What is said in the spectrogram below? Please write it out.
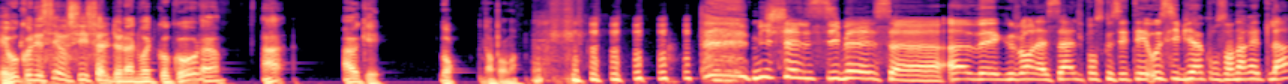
Et vous connaissez aussi celle de la noix de coco, là? Ah, ah ok. Tant pour moi. Michel Simès euh, avec Jean Lassalle. Je pense que c'était aussi bien qu'on s'en arrête là.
